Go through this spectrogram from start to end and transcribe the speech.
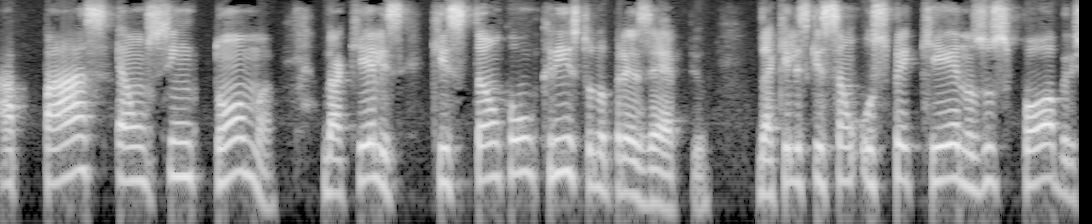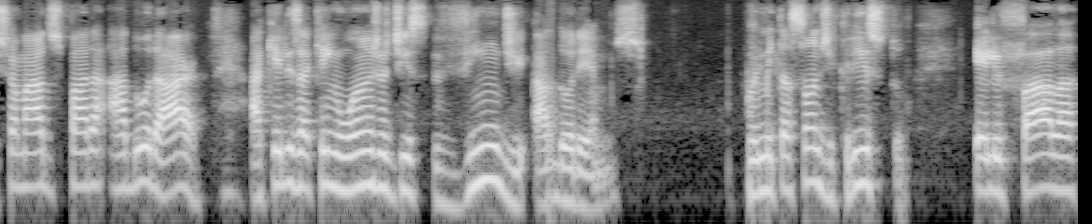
a paz é um sintoma daqueles que estão com Cristo no presépio, daqueles que são os pequenos, os pobres, chamados para adorar, aqueles a quem o anjo diz: Vinde, adoremos. A imitação de Cristo, ele fala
